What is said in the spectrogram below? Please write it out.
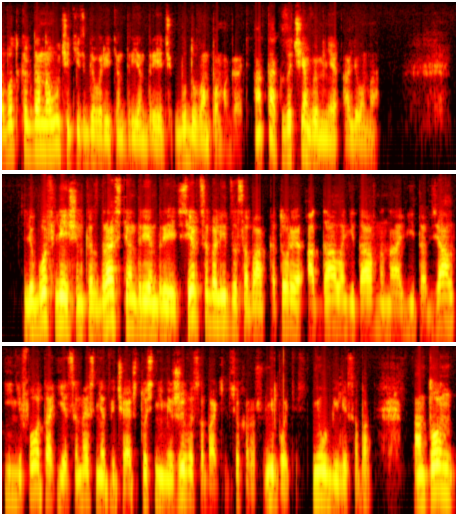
Вот когда научитесь говорить, Андрей Андреевич, буду вам помогать. А так, зачем вы мне, Алена? Любовь Лещенко. Здравствуйте, Андрей Андреевич. Сердце болит за собак, которые отдала недавно на Авито. Взял и не фото, и смс не отвечает. Что с ними? Живы собаки? Все хорошо. Не бойтесь. Не убили собак. Антон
